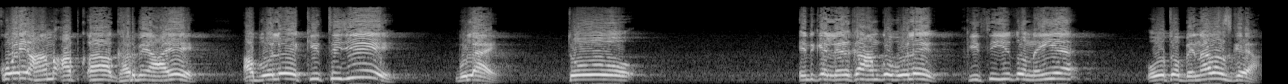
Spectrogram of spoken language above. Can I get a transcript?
कोई हम आपका घर में आए, अब बोले, कीर्ति जी, बुलाए। तो इनके लड़का हमको बोले, कीर्ति जी तो नहीं है। वो तो बनारस गया।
